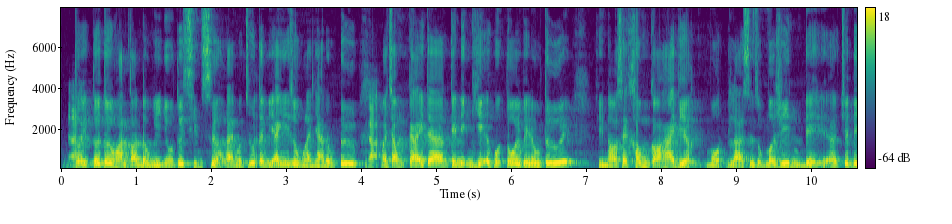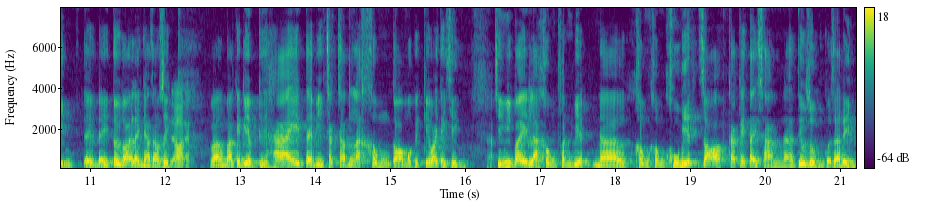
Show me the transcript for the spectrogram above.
Đấy. tôi tôi tôi hoàn toàn đồng ý nhưng tôi xin sửa lại một chút Đấy. tại vì anh ấy dùng là nhà đầu tư Đấy. mà trong cái cái định nghĩa của tôi về đầu tư ấy thì nó sẽ không có hai việc một là sử dụng margin để uh, trading đấy đấy tôi gọi là nhà giao dịch Rồi. Vâng và cái điểm thứ hai ấy, tại vì chắc chắn là không có một cái kế hoạch tài chính. À. Chính vì vậy là không phân biệt ờ, không không khu biệt rõ các cái tài sản ờ, tiêu dùng của gia đình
